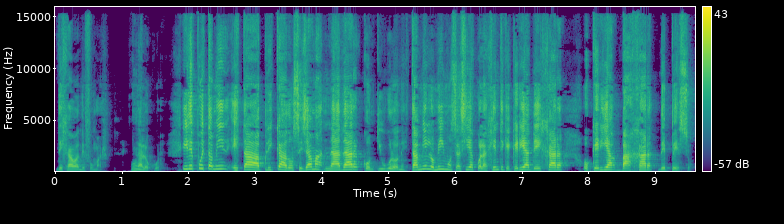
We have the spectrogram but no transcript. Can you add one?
dejaban de fumar. Una locura. Y después también está aplicado, se llama nadar con tiburones. También lo mismo se hacía con la gente que quería dejar o quería bajar de peso.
